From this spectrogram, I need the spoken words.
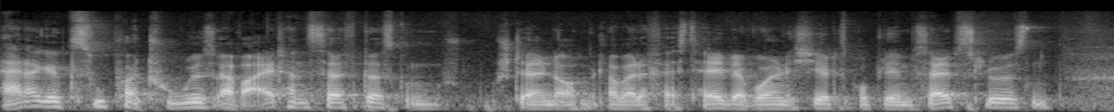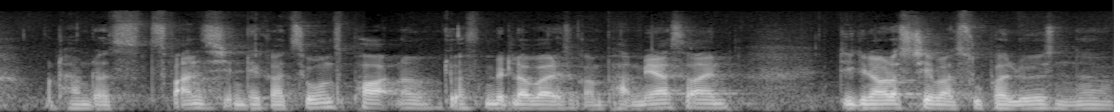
Ja, da gibt es super Tools, erweitern Selfdesk und stellen da auch mittlerweile fest, hey, wir wollen nicht jedes Problem selbst lösen und haben das 20 Integrationspartner, dürfen mittlerweile sogar ein paar mehr sein, die genau das Thema super lösen. Ne?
